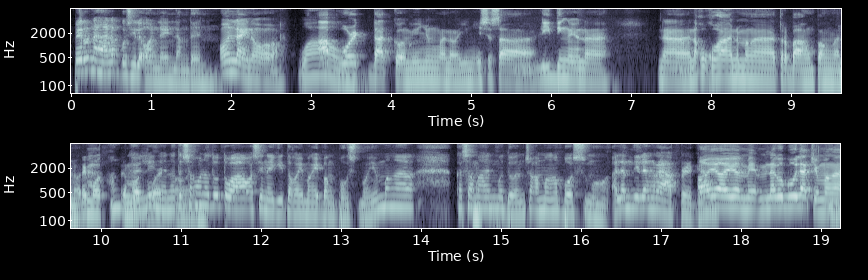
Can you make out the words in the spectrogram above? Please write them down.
pero nahanap ko sila online lang din Online, oo. wow Upwork.com, yun yung ano, yun yung isa sa leading ngayon na na nakukuha ng mga trabahong pang ano, remote Ang remote galing, work. ano? Tapos ako natutuwa ako kasi nakikita ko yung mga ibang post mo. Yung mga kasamahan mo doon, tsaka mga boss mo, alam nilang rapper ka. Ay, ay, ay. May, may nagugulat yung mga,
